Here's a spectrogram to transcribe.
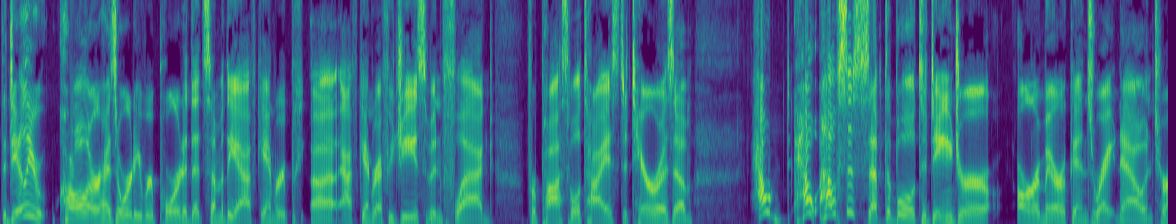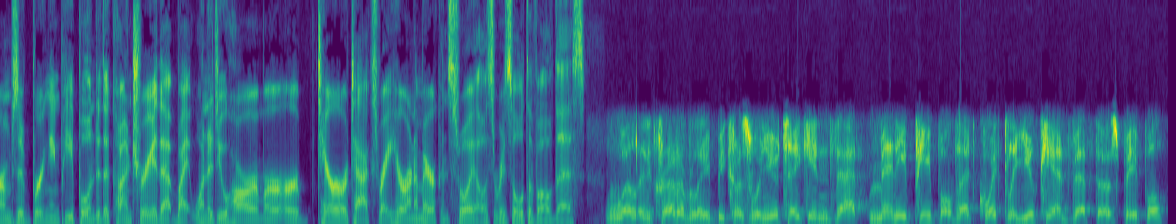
The Daily Caller has already reported that some of the Afghan uh, Afghan refugees have been flagged for possible ties to terrorism. How how how susceptible to danger are Americans right now in terms of bringing people into the country that might want to do harm or, or, terror attacks right here on American soil as a result of all this? Well, incredibly, because when you're taking that many people that quickly, you can't vet those people.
